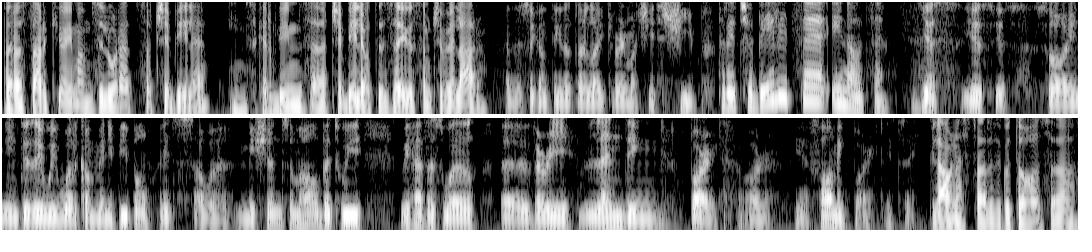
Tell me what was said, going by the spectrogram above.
Prva stvar, ki jo imam zelo rad, so čebele in skrbim za čebele v Tezeju, sem čebelar. And the second thing that I like very much is sheep. Torej, čebelice in ovce. Yes, yes, yes. So in, in Teze we welcome many people. It's our mission somehow, but we we have as well a very landing part or yeah, farming part, let's say. Glavna stvar zagotovo za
